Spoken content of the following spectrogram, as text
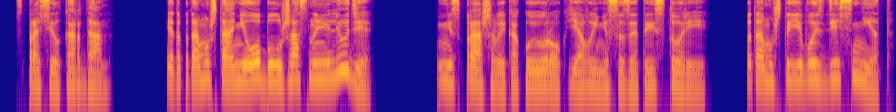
— спросил Кардан. «Это потому, что они оба ужасные люди? Не спрашивай, какой урок я вынес из этой истории, потому что его здесь нет».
